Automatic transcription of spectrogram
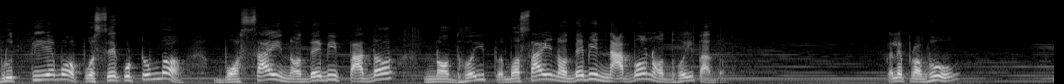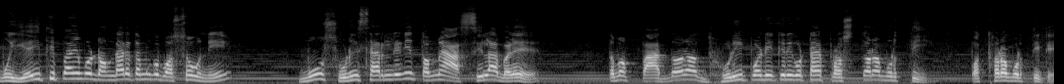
ବୃତ୍ତିଏ ମୋ ପୋଷେ କୁଟୁମ୍ବ ବସାଇ ନଦେବି ପାଦ ନ ଧୋଇ ବସାଇ ନଦେବି ନାବ ନ ଧୋଇ ପାଦ କହିଲେ ପ୍ରଭୁ ମୁଁ ଏଇଥିପାଇଁ ମୋ ଡଙ୍ଗାରେ ତୁମକୁ ବସଉନି। ମୁଁ ଶୁଣି ସାରିଲିଣି ତୁମେ ଆସିଲା ବେଳେ ତୁମ ପାଦର ଧୂଳି ପଡ଼ିକିରି ଗୋଟାଏ ପ୍ରସ୍ତର ମୂର୍ତ୍ତି ପଥର ମୂର୍ତ୍ତିଟେ।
